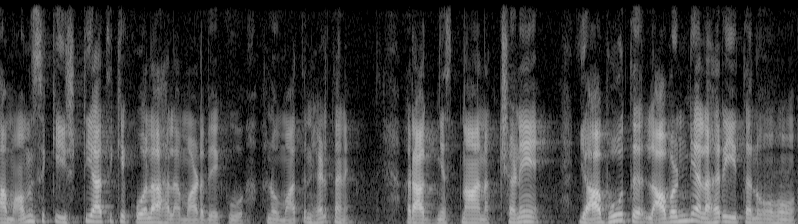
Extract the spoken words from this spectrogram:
ಆ ಮಾಂಸಕ್ಕೆ ಇಷ್ಟ್ಯಾತಕ್ಕೆ ಕೋಲಾಹಲ ಮಾಡಬೇಕು ಅನ್ನೋ ಮಾತನ್ನು ಹೇಳ್ತಾನೆ. ರಾಜ್ಞ ಸ್ನಾನ ಕ್ಷಣೇ ಯಾಭೂತ್ ಲಾವಣ್ಯ ಲಹರಿ ತನೋ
